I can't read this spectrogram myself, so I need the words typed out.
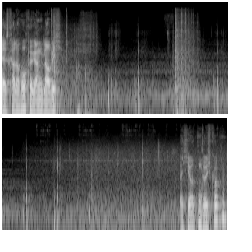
Okay, er ist gerade hochgegangen, glaube ich. Soll ich hier unten durchgucken?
